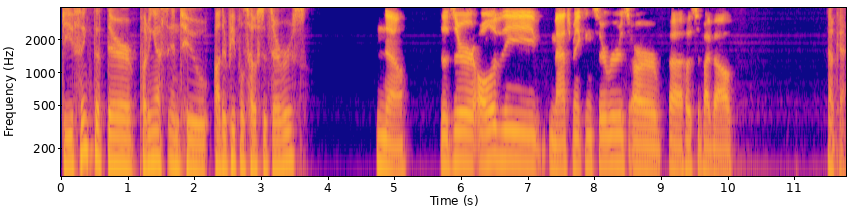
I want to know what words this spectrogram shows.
do you think that they're putting us into other people's hosted servers? No, those are all of the matchmaking servers are uh, hosted by Valve. Okay.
